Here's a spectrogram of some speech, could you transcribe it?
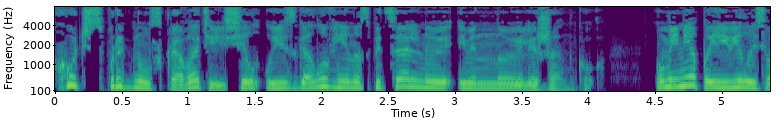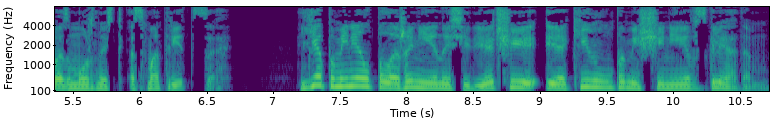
Хоч спрыгнул с кровати и сел у изголовья на специальную именную лежанку. У меня появилась возможность осмотреться. Я поменял положение на сидячее и окинул помещение взглядом.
